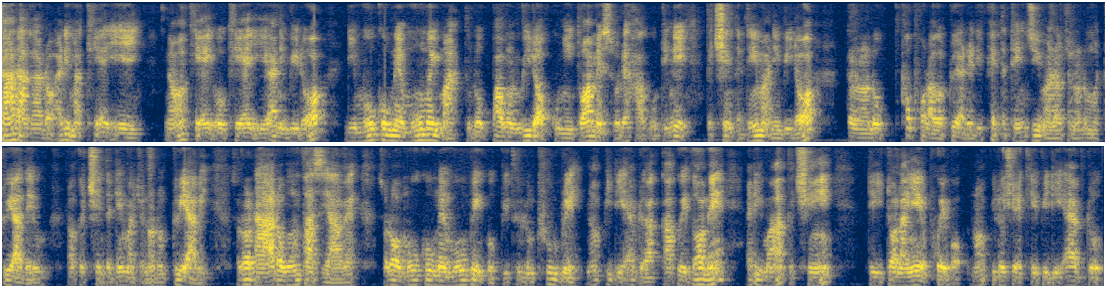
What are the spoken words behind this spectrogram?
ကြားတာကတော့အဲ့ဒီမှာ KIA နော် KIO KIA ကနေပြီးတော့ဒီမိုးကုတ်နဲ့မိုးမိတ်မှာသူတို့ပါဝင်ပြီးတော့ကူညီသွားမယ်ဆိုတဲ့ဟာကိုဒီနေ့ကချင်တင်းမှာနေပြီးတော့ကျွန်တော်တို့ထုတ်ဖော်တာကိုတွေ့ရတယ်ဒီဖက်တင်းကြီးမှာတော့ကျွန်တော်တို့မတွေ့ရသေးဘူး။နောက်ကချင်တင်းမှာကျွန်တော်တို့တွေ့ရပြီ။ဆိုတော့ဒါကတော့ဝန်သားစရာပဲ။ဆိုတော့မိုးကုန်းနဲ့မိုးပိတ်ကိုပြည်သူလူထုတွေနော် PDF တွေကကာကွယ်သွားမယ်။အဲ့ဒီမှာကချင်ဒီတော်လိုင်းရဲ့အဖွဲ့ပေါ့နော်ပြီးလို့ရှိရင် KPDF တို့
